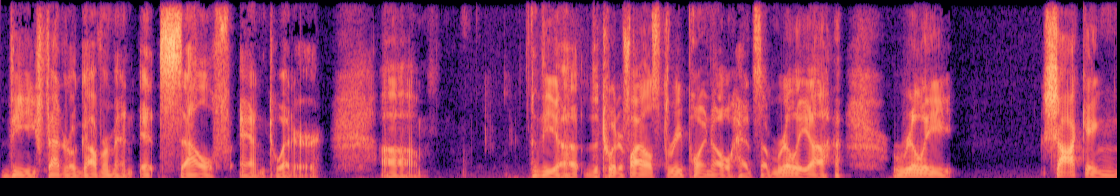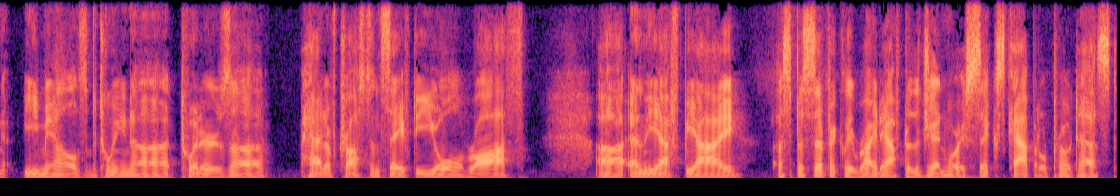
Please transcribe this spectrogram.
the federal government itself and Twitter. Um, the uh, the Twitter Files 3.0 had some really uh really shocking emails between uh, Twitter's uh, head of trust and safety, Joel Roth, uh, and the FBI. Uh, specifically, right after the January 6th Capitol protest,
